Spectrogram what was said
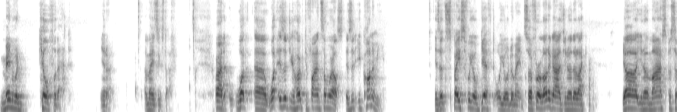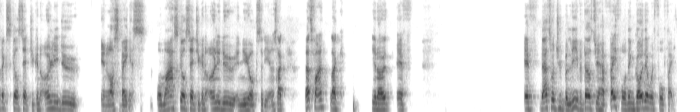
men would kill for that. You know, amazing stuff. All right, what uh, what is it you hope to find somewhere else? Is it economy? Is it space for your gift or your domain? So for a lot of guys, you know, they're like, yeah, you know, my specific skill set you can only do in Las Vegas, or my skill set you can only do in New York City. And it's like, that's fine. Like, you know, if if that's what you believe, if that's what you have faith for, then go there with full faith.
